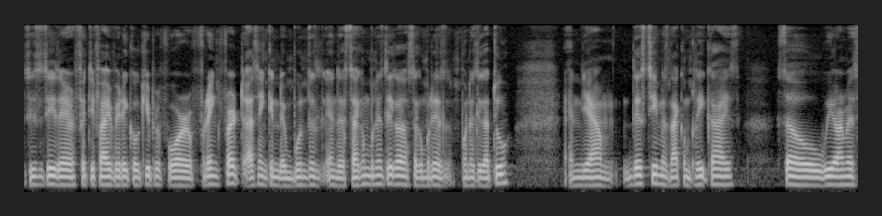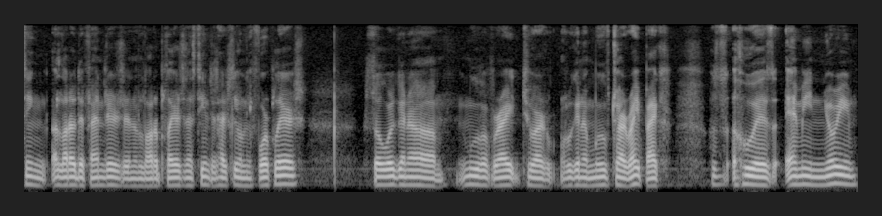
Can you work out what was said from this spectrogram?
As you can see there, 55 rated goalkeeper for Frankfurt, I think in the Bundes in the second Bundesliga, second Bundesliga 2. And yeah, this team is not complete, guys. So we are missing a lot of defenders and a lot of players in this team. There's actually only four players. So we're gonna move up right to our. We're gonna move to our right back, who's, who is Emin Nuri,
